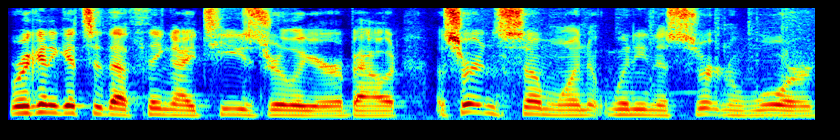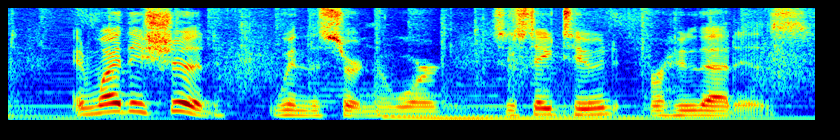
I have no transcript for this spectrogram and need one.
we're going to get to that thing I teased earlier about a certain someone winning a certain award and why they should win the certain award. So stay tuned for who that is.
